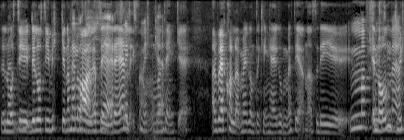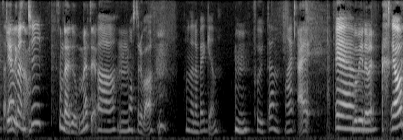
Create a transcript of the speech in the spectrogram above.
det, låter, ju, det låter ju mycket när man bara säger det liksom. Om mycket. man tänker, ja, då börjar jag kolla mig runt omkring här i rummet igen. Alltså det är ju Mm, enormt mycket ja, men liksom. typ. Som det här rummet typ. Ja, måste det vara. Som den här väggen. Mm. Få ut den? Nej. Nej. Ehm, Gå vidare. Ja,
